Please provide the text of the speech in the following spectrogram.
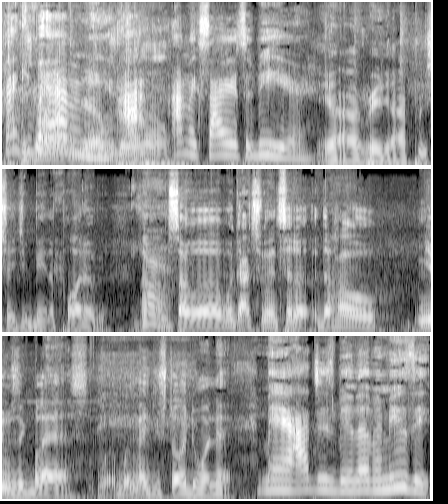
Thank What's you for on, having me. What's going on? I, am excited to be here. Yeah, I already. I appreciate you being a part of it. Yeah. Um, so, uh, what got you into the, the whole music blast? What, what made you start doing that? Man, I just been loving music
